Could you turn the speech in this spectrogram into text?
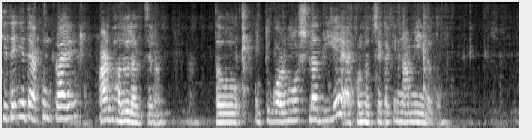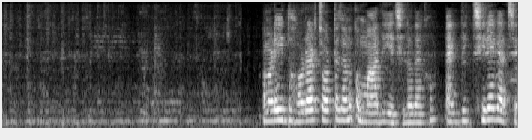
খেতে খেতে এখন প্রায় আর ভালো লাগছে না। তো একটু গরম মশলা দিয়ে এখন হচ্ছে এটাকে নামিয়ে নেব। আমার এই ধরার চটটা জানো তো মা দিয়েছিল, দেখো। একদিক ছিঁড়ে গেছে,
